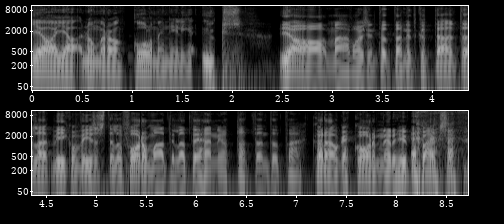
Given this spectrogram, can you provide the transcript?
Joo, ja numero on 341. Joo, mä voisin, tota, nyt kun täällä tällä viikon viisasteluformaatilla tehdä, niin ottaa tämän tota, karaoke corner hyppäyksen.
